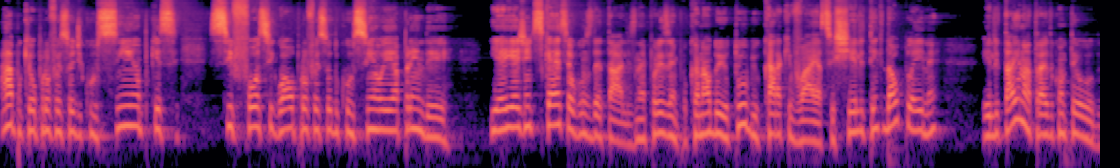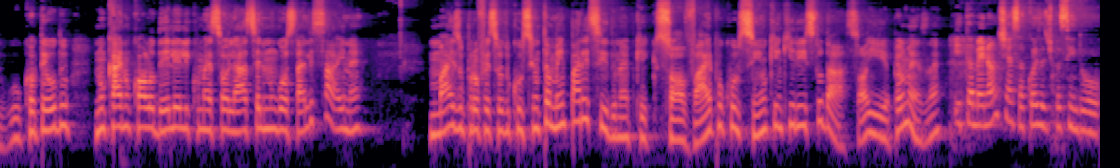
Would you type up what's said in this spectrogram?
Ah, porque o professor de cursinho, porque se, se fosse igual o professor do cursinho eu ia aprender. E aí a gente esquece alguns detalhes, né? Por exemplo, o canal do YouTube, o cara que vai assistir, ele tem que dar o play, né? Ele tá indo atrás do conteúdo. O conteúdo não cai no colo dele, ele começa a olhar, se ele não gostar, ele sai, né? Mas o professor do cursinho também parecido, né? Porque só vai pro cursinho quem queria estudar. Só ia, pelo menos, né? E também não tinha essa coisa, tipo assim, do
